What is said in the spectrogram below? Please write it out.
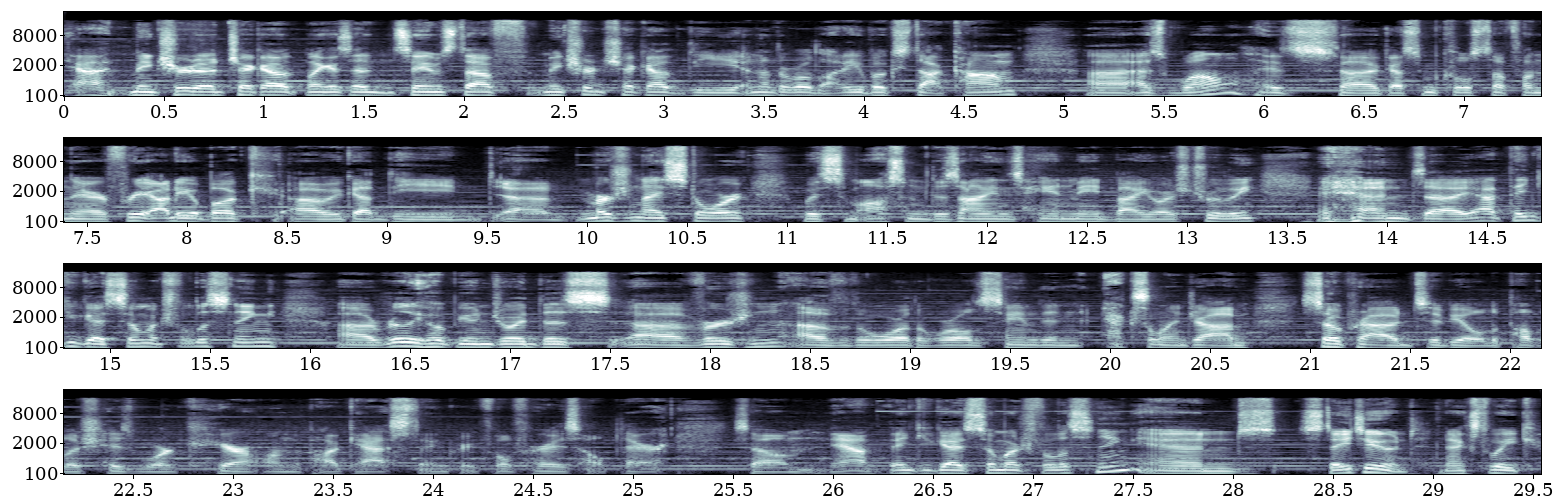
yeah, make sure to check out, like I said, same stuff. Make sure to check out the anotherworldaudiobooks.com uh, as well. It's uh, got some cool stuff on there. Free audiobook. Uh, we've got the uh, merchandise store with some awesome designs handmade by yours truly. And uh, yeah, thank you guys so much for listening. Uh, really hope you enjoyed this version of The War of the Worlds. Sam did an excellent job. So proud to be able to publish his work here on the podcast and grateful for his help there. So yeah, thank you guys so much for listening and stay tuned. Next week,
